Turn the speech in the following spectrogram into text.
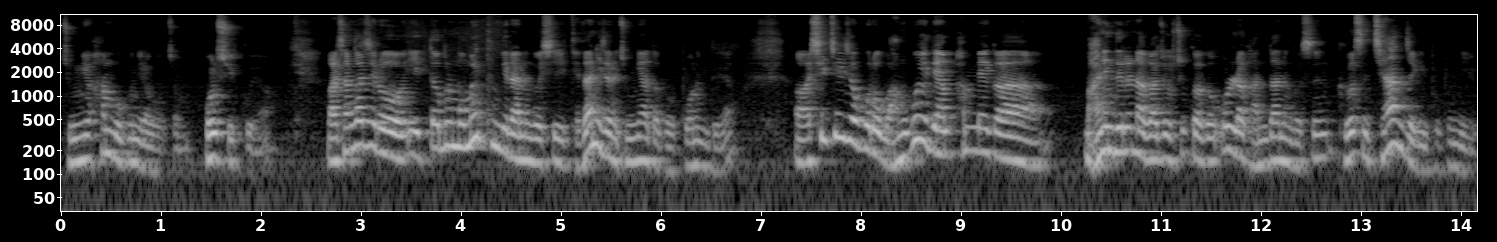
중요한 부분이라고 좀 볼 수 있고요. 마찬가지로 이 더블 모멘텀이라는 것이 대단히 저는 중요하다고 보는데요. 어, 실질적으로 왕구에 대한 판매가 많이 늘어나가지고 주가가 올라간다는 것은 그것은 제한적인 부분일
